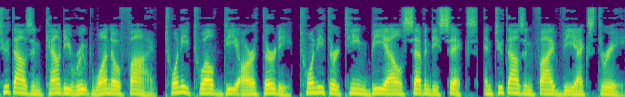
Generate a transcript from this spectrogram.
2000 County Route 105, 2012 DR30, 2013 BL76, and 2005 VX3.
